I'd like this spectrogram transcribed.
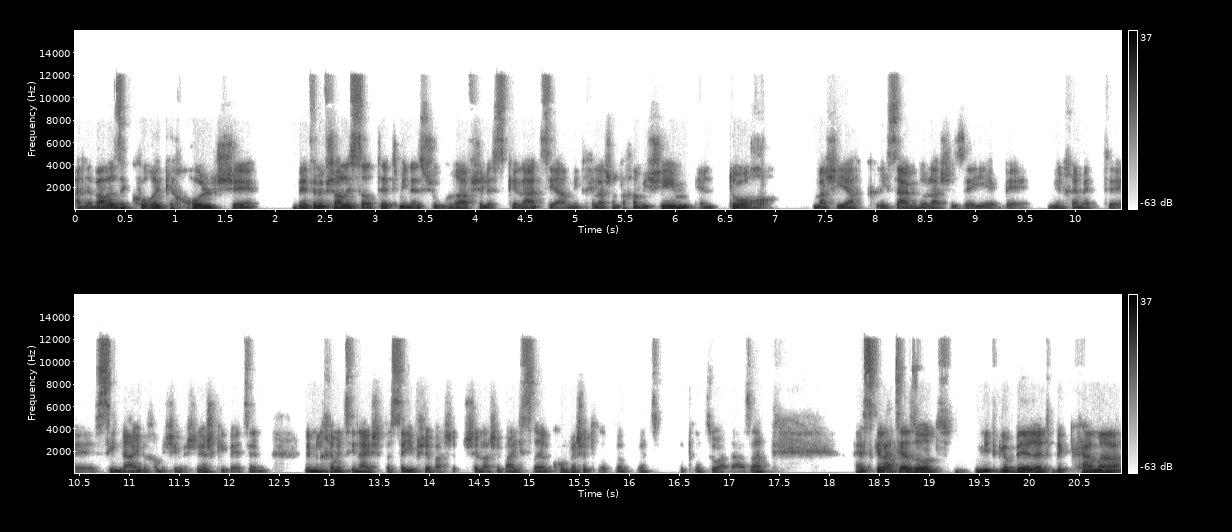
והדבר הזה קורה ככל שבעצם אפשר לשרטט מין איזשהו גרף של אסקלציה מתחילת שנות החמישים אל תוך מה שיהיה הקריסה הגדולה שזה יהיה במלחמת אה, סיני ב-56 כי בעצם למלחמת סיני יש את הסעיף שבה, שלה שבה ישראל כובשת את רצועת עזה. האסקלציה הזאת מתגברת בכמה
